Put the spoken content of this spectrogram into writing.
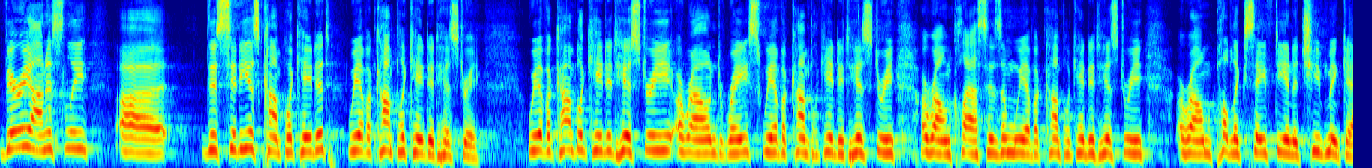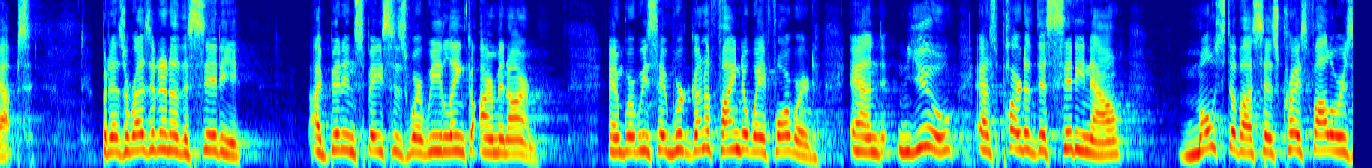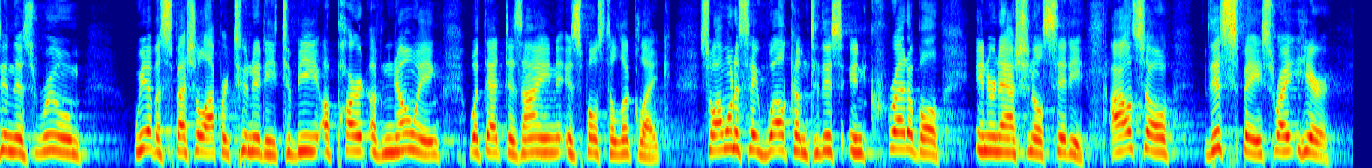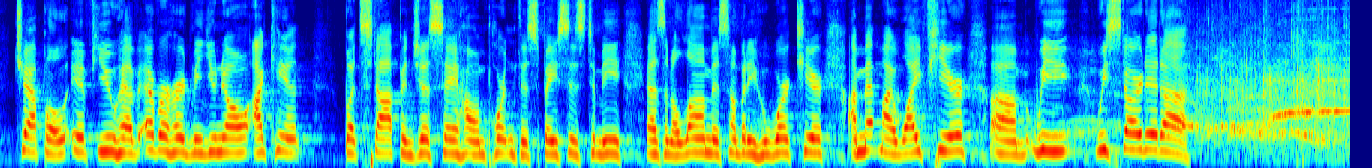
very honestly, uh, this city is complicated. We have a complicated history. We have a complicated history around race. We have a complicated history around classism. We have a complicated history around public safety and achievement gaps. But as a resident of the city, I've been in spaces where we link arm in arm and where we say we're going to find a way forward. And you, as part of this city now, most of us as Christ followers in this room, we have a special opportunity to be a part of knowing what that design is supposed to look like. So I want to say welcome to this incredible international city. I also, this space right here, chapel, if you have ever heard me, you know I can't but stop and just say how important this space is to me as an alum, as somebody who worked here. I met my wife here. Um, we, we started. Uh,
